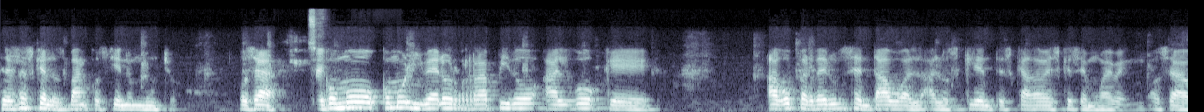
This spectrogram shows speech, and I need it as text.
De esas que los bancos tienen mucho. O sea, ¿cómo, ¿cómo, libero rápido algo que hago perder un centavo a, los clientes cada vez que se mueven? O sea,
